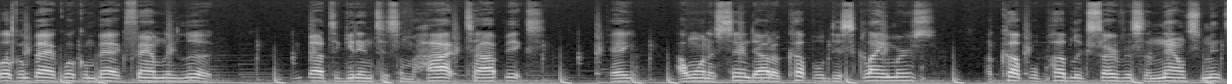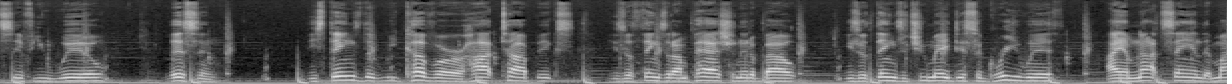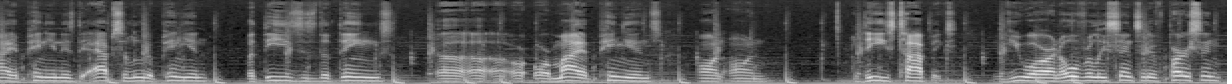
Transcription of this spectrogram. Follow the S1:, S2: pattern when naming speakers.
S1: Welcome back, welcome back, family. Look, we about to get into some hot topics. Okay, I want to send out a couple disclaimers, a couple public service announcements, if you will. Listen, these things that we cover are hot topics. These are things that I'm passionate about. These are things that you may disagree with. I am not saying that my opinion is the absolute opinion, but these is the things uh, uh, or, or my opinions on on these topics. If you are an overly sensitive person,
